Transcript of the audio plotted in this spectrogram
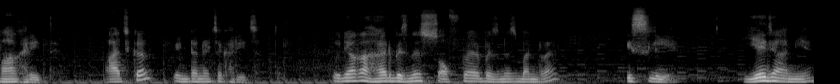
वहाँ ख़रीदते। आजकल इंटरनेट से ख़रीद सकते हो। दुनिया का हर बिज़नेस सॉफ्टवेयर बिज़नेस बन रहा है। इसलिए ये जानिए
